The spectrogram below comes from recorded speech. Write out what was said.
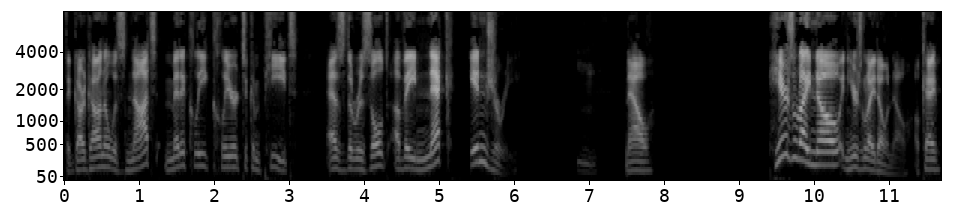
that Gargano was not medically cleared to compete as the result of a neck injury. Mm. Now, here's what I know and here's what I don't know, okay?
